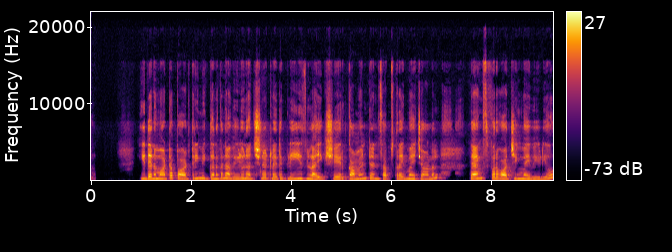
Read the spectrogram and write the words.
ఇదనమాట పార్ట్ త్రీ మీకు కనుక నా వీడియో నచ్చినట్లయితే please like share comment and subscribe my channel thanks for watching my video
